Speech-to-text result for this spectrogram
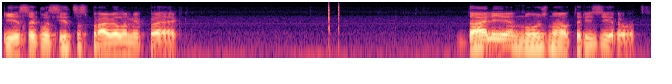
и согласиться с правилами проекта. Далее нужно авторизироваться.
